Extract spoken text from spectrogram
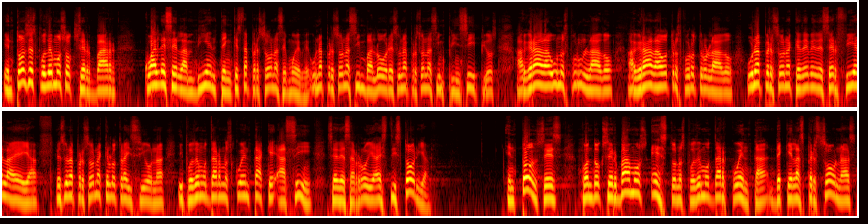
Entonces podemos observar cuál es el ambiente en que esta persona se mueve. Una persona sin valores, una persona sin principios, agrada a unos por un lado, agrada a otros por otro lado. Una persona que debe de ser fiel a ella es una persona que lo traiciona y podemos darnos cuenta que así se desarrolla esta historia. Entonces, cuando observamos esto, nos podemos dar cuenta de que las personas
